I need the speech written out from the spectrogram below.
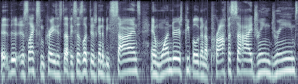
uh, it's like some crazy stuff. He says, look, there's going to be signs and wonders. People are going to prophesy, dream dreams,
